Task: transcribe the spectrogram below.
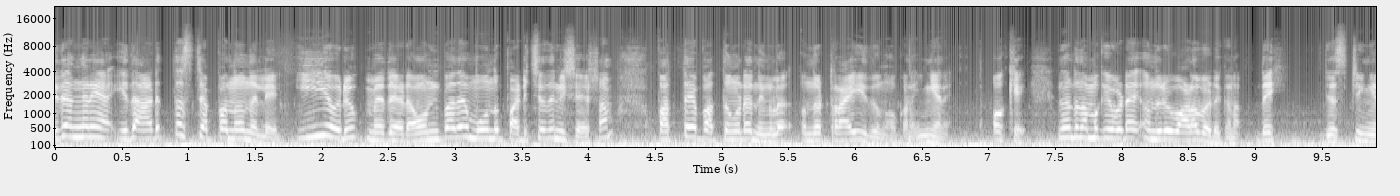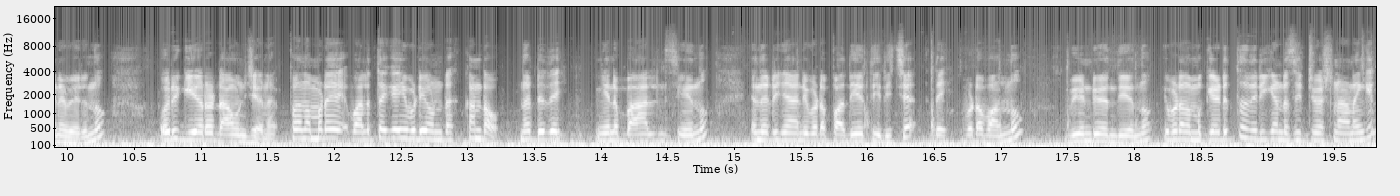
ഇതെങ്ങനെയാണ് ഇത് അടുത്ത സ്റ്റെപ്പ് എന്ന നിലയിൽ ഈ ഒരു മെത്തേഡ് ഒൻപത് മൂന്ന് പഠിച്ചതിന് ശേഷം പത്തേ പത്തും കൂടെ നിങ്ങൾ ഒന്ന് ട്രൈ ചെയ്ത് നോക്കണം. ഇങ്ങനെ. ഓക്കെ എന്നിട്ട് നമുക്ക് ഇവിടെ ഒന്നൊരു വളവ് എടുക്കണം. ദേ ജസ്റ്റ് ഇങ്ങനെ വരുന്നു. ഒരു ഗിയർ ഡൗൺ ചെയ്യണം. ഇപ്പോൾ നമ്മുടെ വലത്തെ കൈ ഇവിടെ ഉണ്ട് കണ്ടോ? എന്നിട്ട് ഇതേ ഇങ്ങനെ ബാലൻസ് ചെയ്യുന്നു. എന്നിട്ട് ഞാൻ ഇവിടെ പതിയെ തിരിച്ച് ഇതേ ഇവിടെ വന്നു. വീണ്ടും എന്ത് ചെയ്യുന്നു? ഇവിടെ നമുക്ക് എടുത്ത് തിരിക്കേണ്ട സിറ്റുവേഷൻ ആണെങ്കിൽ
